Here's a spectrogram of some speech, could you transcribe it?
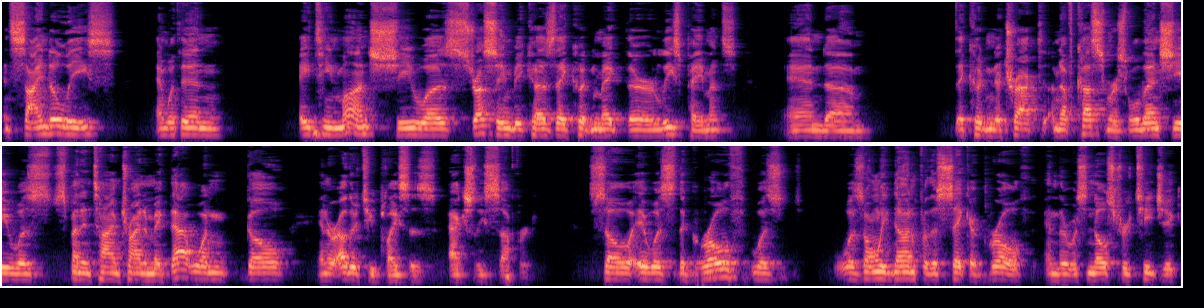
and signed a lease and within 18 months, she was stressing because they couldn't make their lease payments and um, they couldn't attract enough customers. Well, then she was spending time trying to make that one go, and her other two places actually suffered. So it was the growth was was only done for the sake of growth, and there was no strategic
